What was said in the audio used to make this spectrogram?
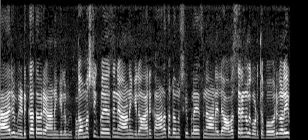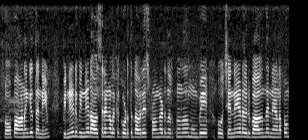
ആരും എടുക്കാത്തവരെ ആണെങ്കിലും ഇപ്പോൾ ഡൊമസ്റ്റിക് പ്ലേയേഴ്സിനെ ആണെങ്കിലും ആരും കാണാത്ത ഡൊമസ്റ്റിക് പ്ലേയേഴ്സിനാണെങ്കിലും അവസരങ്ങൾ കൊടുത്തിപ്പോൾ ഒരു കളി ഫ്ലോപ്പ് ആണെങ്കിൽ തന്നെയും പിന്നീട് പിന്നീട് അവസരങ്ങളൊക്കെ കൊടുത്തിട്ട് അവരെ സ്ട്രോങ് ആയിട്ട് നിർത്തുന്നത് മുംബൈ ഓ ചെന്നൈയുടെ ഒരു ഭാഗം തന്നെയാണ്. അപ്പം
